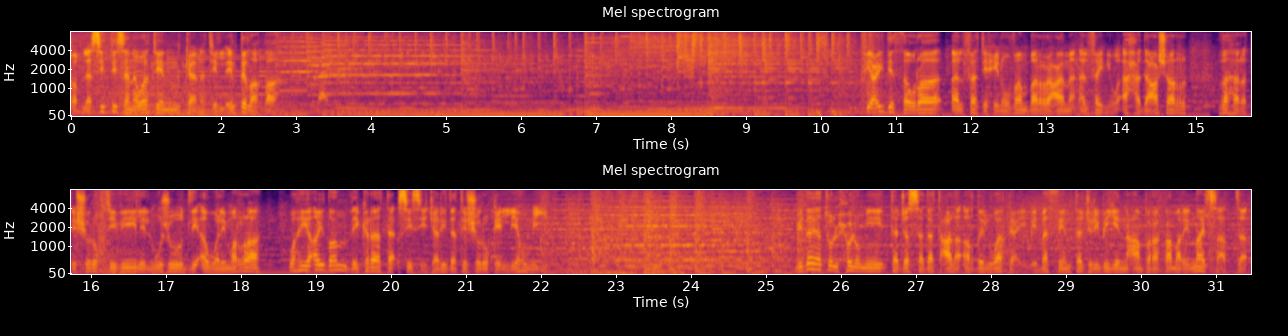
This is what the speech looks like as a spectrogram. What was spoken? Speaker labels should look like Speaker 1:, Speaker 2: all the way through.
Speaker 1: قبل ست سنوات كانت الانطلاقة. في عيد الثورة الفاتح نوفمبر عام 2011 ظهرت الشروق تيفي للوجود لأول مرة وهي أيضا ذكرى تأسيس جريدة الشروق اليومي. بداية الحلم تجسدت على أرض الواقع ببث تجريبي عبر قمر النايلسات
